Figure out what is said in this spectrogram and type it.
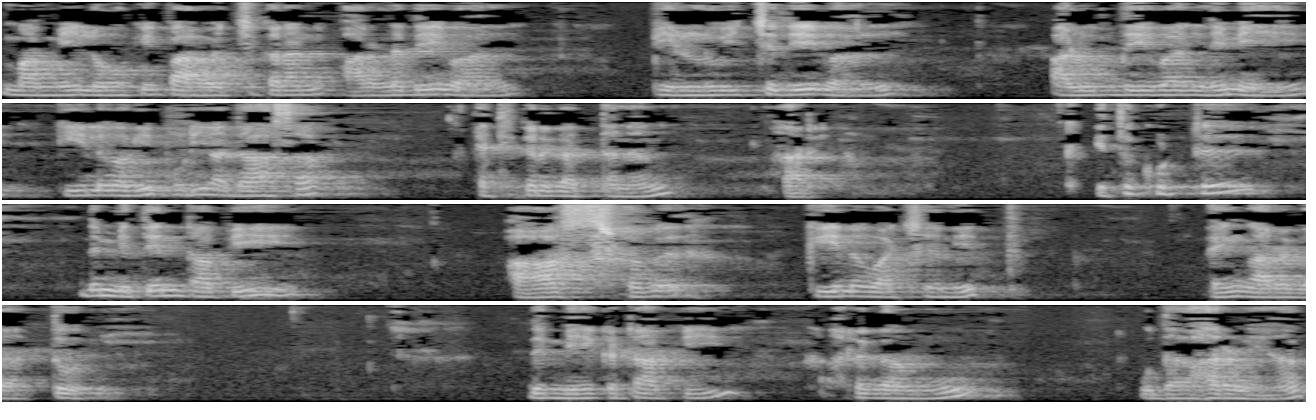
මම මේ ලෝකේ පාවිච්චි කරන්න පරණ දේවල්, පිල්ලු වෙච්ච දේවල්, අලුත් දේවල් නෙමෙයි. කියලා වගේ පොඩි අදහසක් ඇති කරගත්තා නම් හරි. එතකොට දැන් මෙතෙන්ට අපි ආශ්‍රව කියන වචනෙත් දැන් අරගත්තොත් දැන් මේකට අපි අරගමු උදාහරණයක්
